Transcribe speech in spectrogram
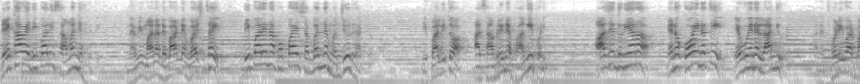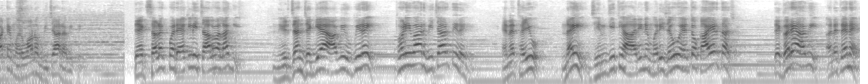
દેખાવે દીપાલી સામાન્ય હતી. નવી માના દબાણને વશ થઈ દીપાલીના પપ્પાએ સંબંધને મંજૂર રાખ્યો. દીપાલી તો આ સાંભળીને ભાંગી પડી. આજે દુનિયાના એનો કોઈ નથી એવું એને લાગ્યું. અને થોડીવાર માટે મરવાનો વિચાર આવી ગયો. તે એક સડક પર એકલી ચાલવા લાગી. નિર્જન જગ્યાએ આવી ઊભી રહી, થોડીવાર વિચારતી રહી. એને થયું, નહીં, જિંદગીથી હારીને મરી જવું એ તો કાયરતા છે તે ઘરે આવી અને તેને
